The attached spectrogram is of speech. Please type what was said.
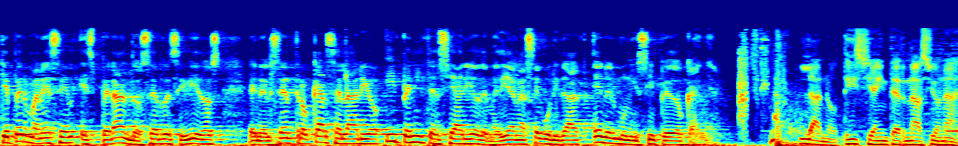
que permanecen esperando ser recibidos en el centro carcelario y penitenciario de mediana seguridad en el municipio de Ocaña. La noticia internacional.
